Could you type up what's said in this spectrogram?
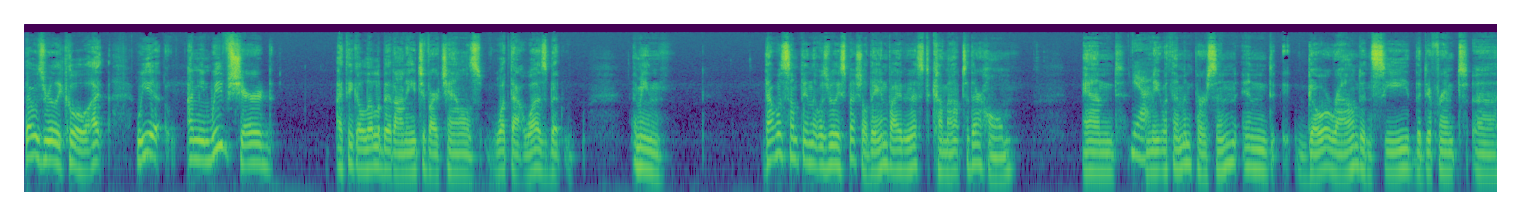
That was really cool. I we I mean we've shared I think a little bit on each of our channels what that was, but I mean that was something that was really special. They invited us to come out to their home and Yeah. meet with them in person and go around and see the different uh,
